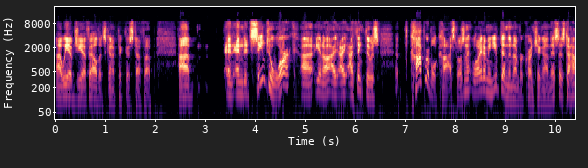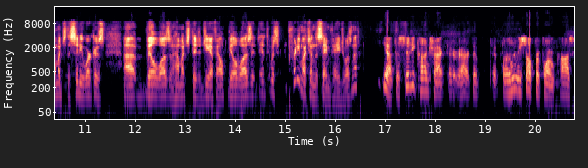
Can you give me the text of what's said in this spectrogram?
Uh, we have GFL that's going to pick this stuff up. Uh, and and it seemed to work. Uh, you know, I, I think there was comparable cost, wasn't it, Lloyd? I mean, you've done the number crunching on this as to how much the city workers' uh, bill was and how much the GFL bill was. It, it was pretty much on the same page, wasn't it? Yeah, the city contractor, the, the we self-perform costs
